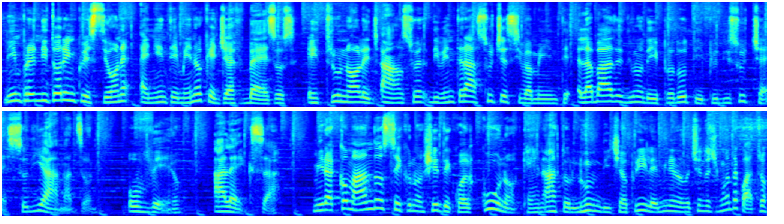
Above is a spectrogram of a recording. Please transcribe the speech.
L'imprenditore in questione è niente meno che Jeff Bezos e True Knowledge Answer diventerà successivamente la base di uno dei prodotti più di successo di Amazon, ovvero Alexa. Mi raccomando, se conoscete qualcuno che è nato l'11 aprile 1954,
